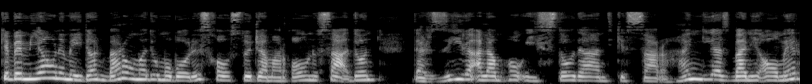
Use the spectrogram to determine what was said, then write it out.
که به میان میدان برآمد و مبارز خواست و جمرقان و سعدان در زیر علمها ایستادند که سرهنگی از بنی عامر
